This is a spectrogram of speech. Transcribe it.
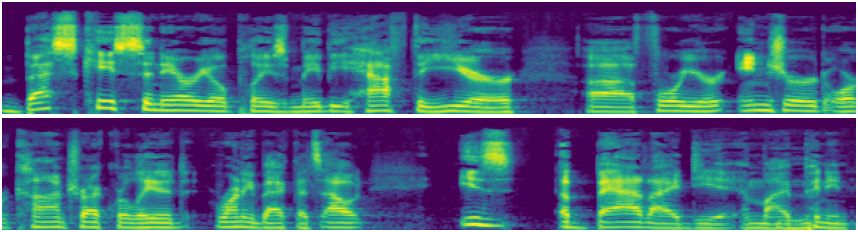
best case scenario plays maybe half the year uh, for your injured or contract related running back that's out is a bad idea in my mm-hmm. opinion,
